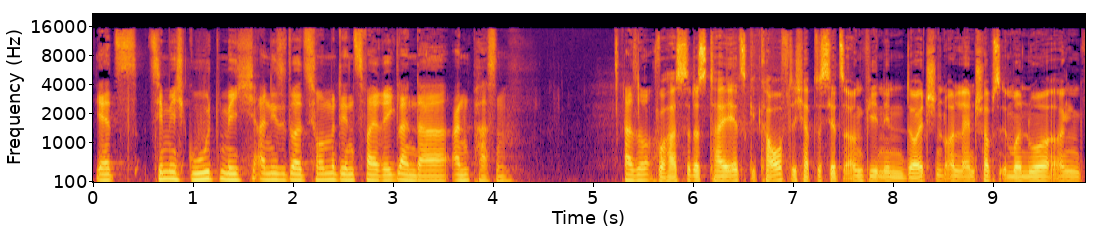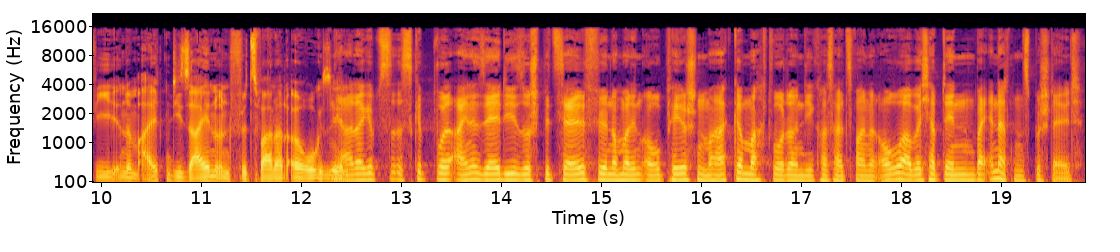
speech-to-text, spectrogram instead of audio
jetzt ziemlich gut mich an die Situation mit den zwei Reglern da anpassen. Also Wo hast du das Teil jetzt gekauft? Ich habe das jetzt irgendwie in den deutschen Online-Shops immer nur irgendwie in einem alten Design und für 200 Euro gesehen. Ja, da gibt's, es gibt wohl eine Serie, die so speziell für nochmal den europäischen Markt gemacht wurde und die kostet halt 200 Euro, aber ich habe den bei Endertons bestellt.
